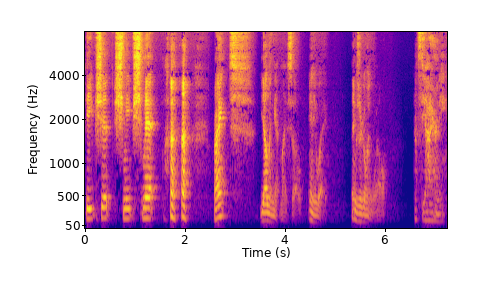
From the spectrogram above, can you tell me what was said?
Deep shit, schmeep schmidt. right? Yelling at myself. Anyway, things are going well. That's the irony.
